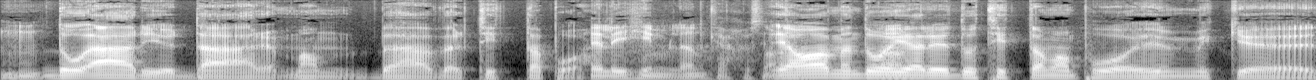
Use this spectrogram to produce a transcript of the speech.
Mm. Då är det ju där man behöver titta på. Eller i himlen kanske snarare. Ja, men då, är det, då tittar man på hur mycket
